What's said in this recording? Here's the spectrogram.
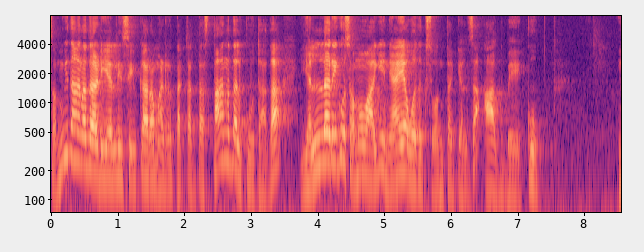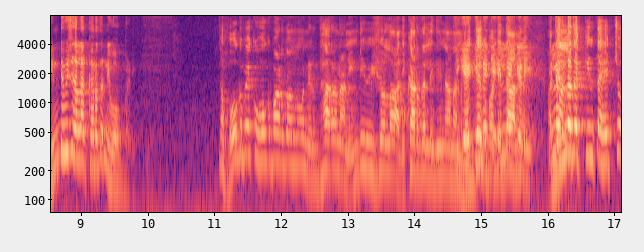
ಸಂವಿಧಾನದ ಅಡಿಯಲ್ಲಿ ಸ್ವೀಕಾರ ಮಾಡಿರ್ತಕ್ಕಂಥ ಸ್ಥಾನದಲ್ಲಿ ಕೂತಾಗ ಎಲ್ಲರಿಗೂ ಸಮವಾಗಿ ನ್ಯಾಯ ಒದಗಿಸುವಂಥ ಕೆಲಸ ಆಗಬೇಕು. ಇಂಡಿವಿಜುವಲ್ ಆಗಿ ಕರೆದ್ರೆ ನೀವು ಹೋಗಬೇಡಿ. ನಾವು ಹೋಗಬೇಕು ಹೋಗಬಾರ್ದು ಅನ್ನೋ ನಿರ್ಧಾರ ನಾನು ಇಂಡಿವಿಜುವಲ್ ಅಧಿಕಾರದಲ್ಲಿದ್ದೀನಿ ನಾನು ಎಲ್ಲದಕ್ಕಿಂತ ಅದೆಲ್ಲದಕ್ಕಿಂತ ಹೆಚ್ಚು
